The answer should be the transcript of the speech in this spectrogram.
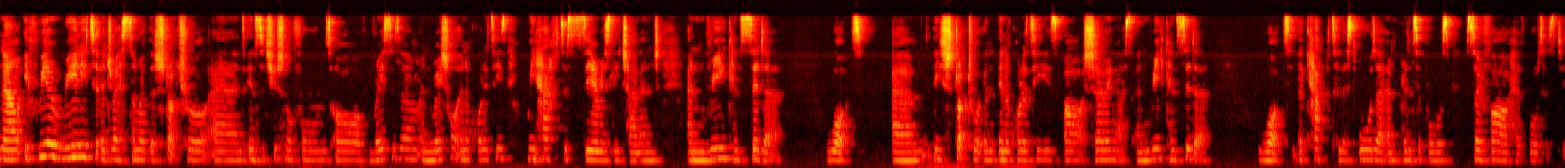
Now, if we are really to address some of the structural and institutional forms of racism and racial inequalities, we have to seriously challenge and reconsider what um, these structural inequalities are showing us and reconsider what the capitalist order and principles so far have brought us to.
